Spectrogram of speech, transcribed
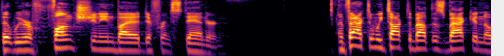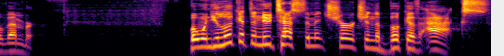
that we are functioning by a different standard. In fact, and we talked about this back in November. But when you look at the New Testament church in the book of Acts,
